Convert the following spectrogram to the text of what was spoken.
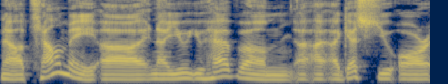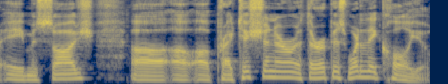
Now, tell me. Uh, now, you you have. Um, I, I, guess you are a massage uh, a, a, practitioner, a therapist. What do they call you?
